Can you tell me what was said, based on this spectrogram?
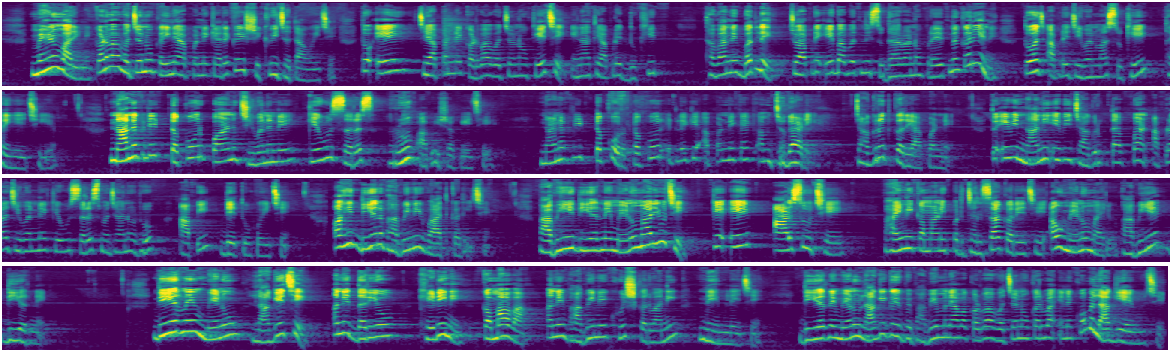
મહેણું મારીને, કડવા વચનો કહીને આપણને ક્યારેક કંઈ શીખવી જતા હોય છે. તો એ જે આપણને કડવા વચનો કહે છે, એનાથી આપણે દુઃખી થવાને બદલે જો આપણે એ બાબતને સુધારવાનો પ્રયત્ન કરીએ ને, તો જ આપણે જીવનમાં સુખી થઈએ છીએ. નાનકડી ટકોર પણ જીવનને કેવું સરસ રૂપ આપી શકે છે. નાનકડી ટકોર ટકોર એટલે કે આપણને કંઈક આમ જગાડે, જાગૃત કરે આપણને. તો એવી નાની એવી જાગૃતતા પણ આપણા જીવનને કેવું સરસ મજાનું રૂપ આપી દેતું હોય છે. અહીં દિયર ભાભીની વાત કરી છે. ભાભીએ દિયરને મેણું માર્યું છે કે એ આળસુ છે. ભાઈની કમાણી પર જલસા કરે છે. આવું મેણું માર્યું ભાભીએ દિયરને. દિયરને મેણું લાગે છે અને દરિયો ખેડીને કમાવા અને ભાભીને ખુશ કરવાની નેમ લે છે. દિયરને મેણું લાગી ગયું ભાઈ ભાભીએ મને આવા કડવા વચનો કરવા એને ખૂબ લાગી આવ્યું છે.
